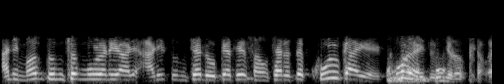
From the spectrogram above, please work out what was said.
आणि मग तुमचं मूळ आणि आणि तुमच्या डोक्यात हे संसाराचं खूळ काय आहे? खूळ आहे तुमच्या डोक्यावर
